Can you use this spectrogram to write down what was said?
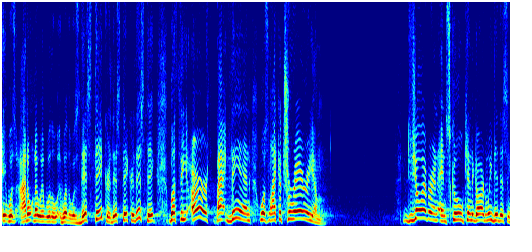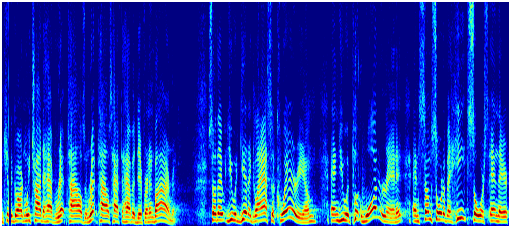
it was, I don't know whether, whether it was this thick or this thick or this thick, but the earth back then was like a terrarium. Did y'all ever in, in school, kindergarten, we did this in kindergarten, we tried to have reptiles, and reptiles have to have a different environment. So that you would get a glass aquarium and you would put water in it and some sort of a heat source in there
